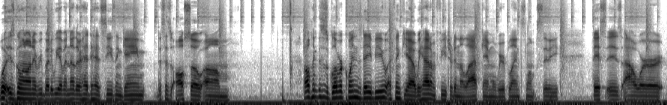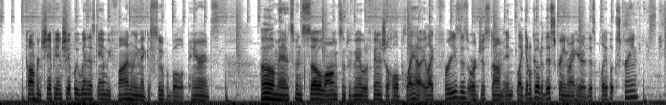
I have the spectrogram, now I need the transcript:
What is going on, everybody? We have another head-to-head season game. This is also, um, I don't think this is Glover Quin's debut. I think, yeah, we had him featured in the last game when we were playing Slump City. This is our conference championship. We win this game, we finally make a Super Bowl appearance. Oh man, it's been so long since we've been able to finish a whole play out. It like freezes or just um, in like it'll go to this screen right here, this playbook screen,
